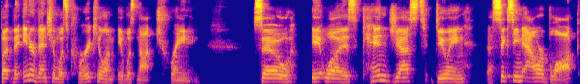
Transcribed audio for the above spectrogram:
but the intervention was curriculum, it was not training. So it was Ken just doing a 16 hour block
